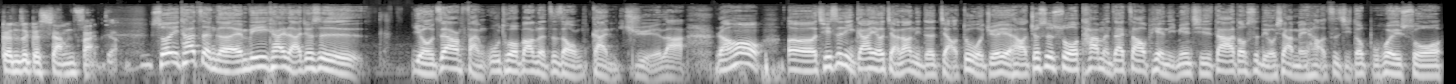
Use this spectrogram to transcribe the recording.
跟这个相反，这样。所以他整个 MV 一开始他就是有这样反乌托邦的这种感觉啦。然后呃，其实你刚刚有讲到你的角度，我觉得也好，就是说他们在照片里面，其实大家都是留下美好自己，都不会说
